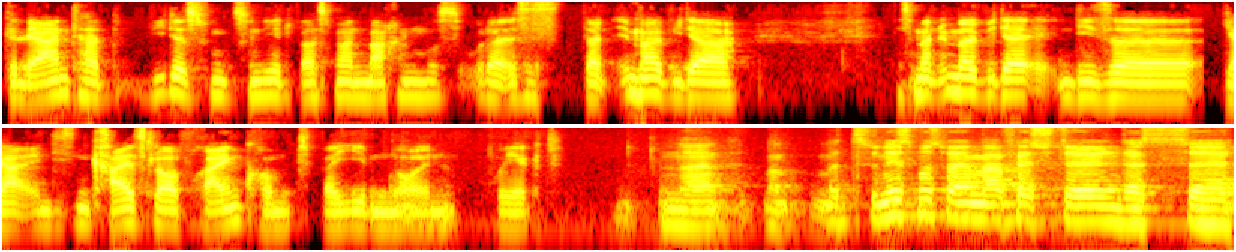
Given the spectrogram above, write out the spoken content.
gelernt hat, wie das funktioniert, was man machen muss, oder ist es dann immer wieder, dass man immer wieder in diese, ja, in diesen Kreislauf reinkommt bei jedem neuen Projekt? Nein, zunächst muss man mal feststellen, dass äh,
